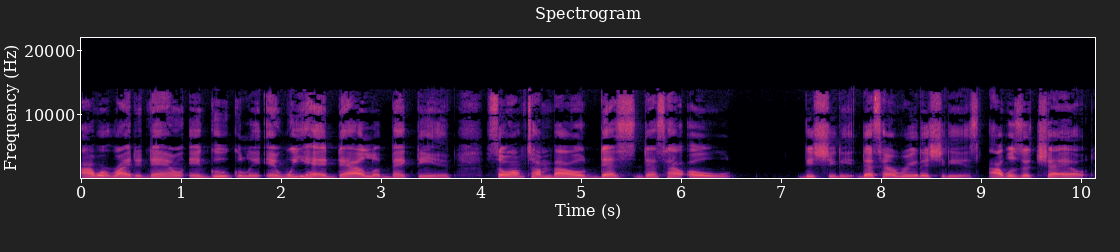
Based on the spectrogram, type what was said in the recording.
I would write it down and Google it. And we had dial up back then. So I'm talking about that's that's how old this shit is. That's how real that shit is. I was a child.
